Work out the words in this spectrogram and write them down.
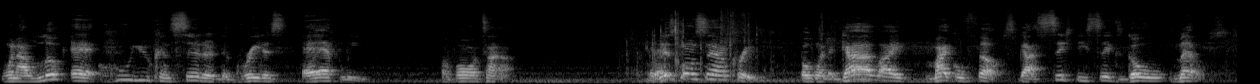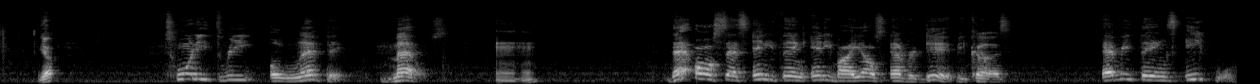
when I look at who you consider the greatest athlete of all time. And It's gonna sound crazy, but when a guy like Michael Phelps got 66 gold medals, Yep. 23 Olympic medals, Mm-hmm. That offsets anything anybody else ever did because everything's equal.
